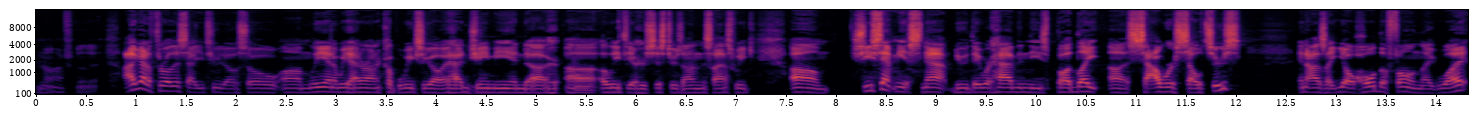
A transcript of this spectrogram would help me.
no, I feel it. I got to throw this at you too, though. So, um, Leanna, we had her on a couple weeks ago. I had Jamie and uh, uh, Alethea, her sisters, on this last week. Um, she sent me a snap, dude. They were having these Bud Light uh, sour seltzers, and I was like, "Yo, hold the phone." Like, what?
